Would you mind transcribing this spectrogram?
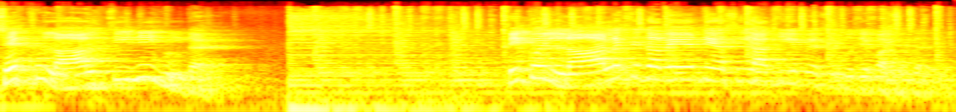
ਸਿੱਖ ਲਾਲਚੀ ਨਹੀਂ ਹੁੰਦਾ। ਵੀ ਕੋਈ ਲਾਲਚ ਦਵੇ ਤੇ ਅਸੀਂ ਆਖੀਏ ਵੀ ਅਸੀਂ ਦੂਜੇ ਪਾਸੇ ਚਲੇ।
